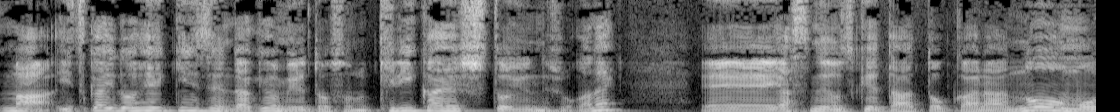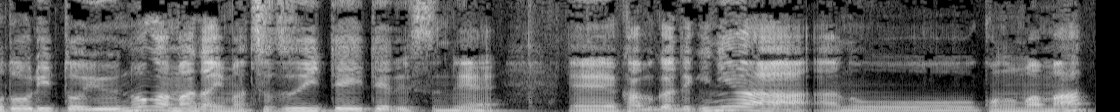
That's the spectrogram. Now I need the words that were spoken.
まあ、5日移動平均線だけを見るとその切り返しというんでしょうかね。えー、安値をつけた後からの戻りというのがまだ今続いていてですね、えー、株価的には、あのー、このまま、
